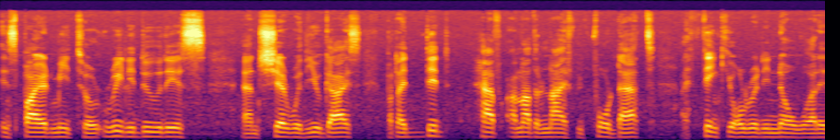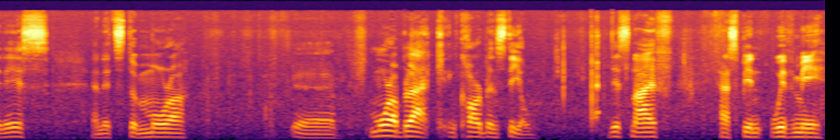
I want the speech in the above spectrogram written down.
inspired me to really do this and share with you guys. But I did have another knife before that. I think you already know what it is. And it's the Mora, uh, Mora Black in carbon steel. This knife has been with me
